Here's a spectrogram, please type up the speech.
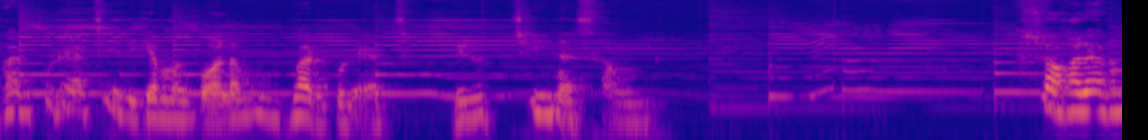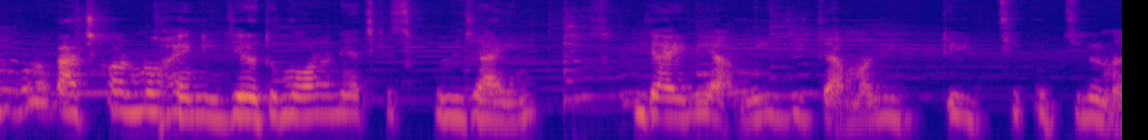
ভার করে আছে, এদিকে আমার গলা মুখ ভার করে আছে। বেরোচ্ছেই না সাউন্ড সকালে এখনও কোনো কাজকর্ম হয়নি, যেহেতু মরানি আজকে স্কুল যাইনি স্কুল যাইনি আমি যেটা আমার একটু ইচ্ছে করছিল না,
